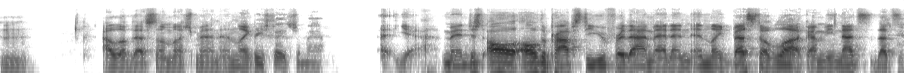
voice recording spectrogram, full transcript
Hmm. I love that so much, man. And like, appreciate you, man. Uh, yeah, man. Just all all the props to you for that, man. And and like, best of luck. I mean, that's that's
